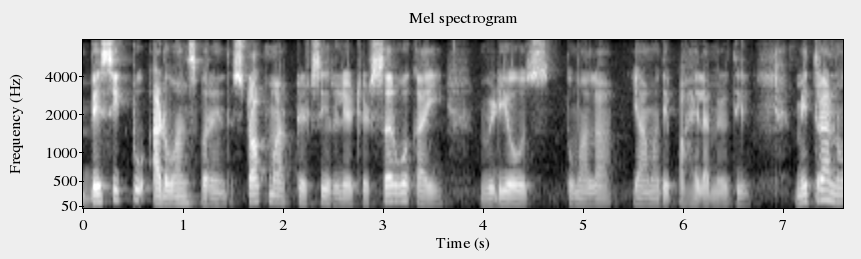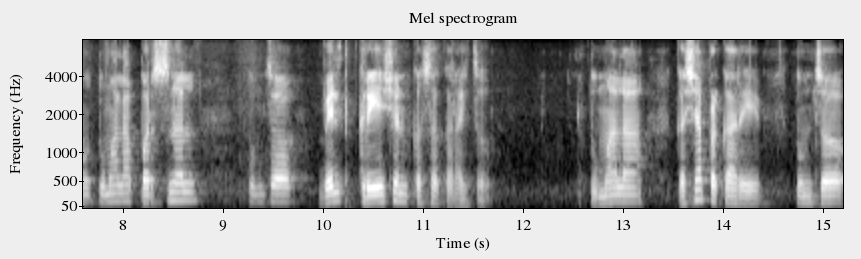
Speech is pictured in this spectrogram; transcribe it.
बेसिक टू ॲडव्हान्सपर्यंत स्टॉक मार्केटशी रिलेटेड सर्व काही व्हिडिओज तुम्हाला यामध्ये पाहायला मिळतील. मित्रांनो तुम्हाला पर्सनल तुमचं वेल्थ क्रिएशन कसं करायचं? तुम्हाला कशा प्रकारे तुमचं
